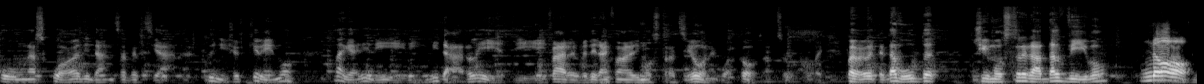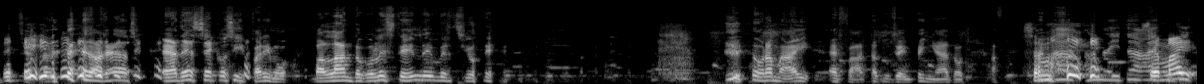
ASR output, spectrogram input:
una scuola di danza persiana, quindi cercheremo magari di, di invitarli e di fare vedere anche una dimostrazione, qualcosa. Insomma. Poi, poi ovviamente Davud ci mostrerà dal vivo No! e adesso è così, faremo Ballando con le stelle in versione... Oramai è fatta, tu sei impegnato a... Semmai, Anaita, semmai...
